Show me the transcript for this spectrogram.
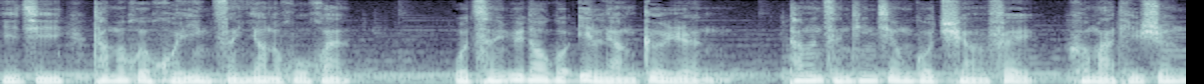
以及他们会回应怎样的呼唤？我曾遇到过一两个人，他们曾听见过犬吠和马蹄声，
